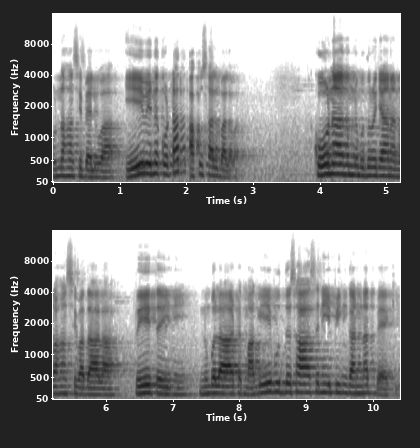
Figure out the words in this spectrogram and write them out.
උන්වහන්සේ බැලුවා ඒ වෙන කොටත් අකුසල් බලව. කෝනාගමන බුදුරජාණන් වහන්සේ වදාලා ප්‍රේතයිනි නුඹලාට මගේ බුද්ධ ශාසනී පින් ගන්නත් බෑකි.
